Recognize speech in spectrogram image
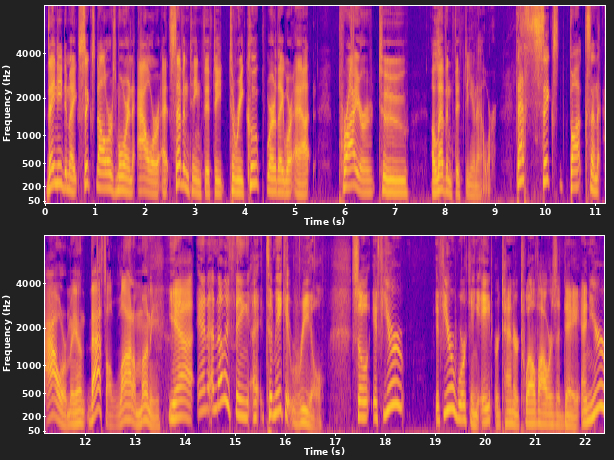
They need to make six dollars more an hour at seventeen fifty to recoup where they were at prior to eleven fifty an hour. That's six bucks an hour, man. That's a lot of money. Yeah, and another thing uh, to make it real. So if you're if you're working 8 or 10 or 12 hours a day and you're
